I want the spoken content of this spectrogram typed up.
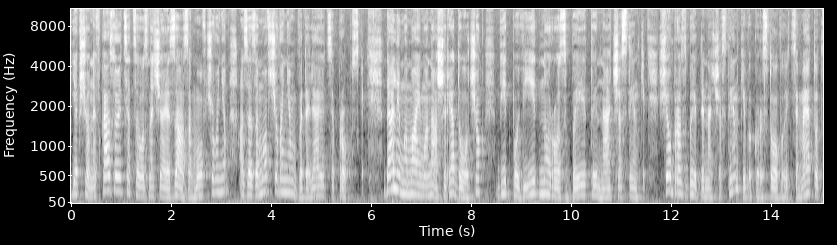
Якщо не вказується, це означає за замовчуванням, а за замовчуванням видаляються пропуски. Далі ми маємо наш рядочок відповідно розбити на частинки. Щоб розбити на частинки, використовується метод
